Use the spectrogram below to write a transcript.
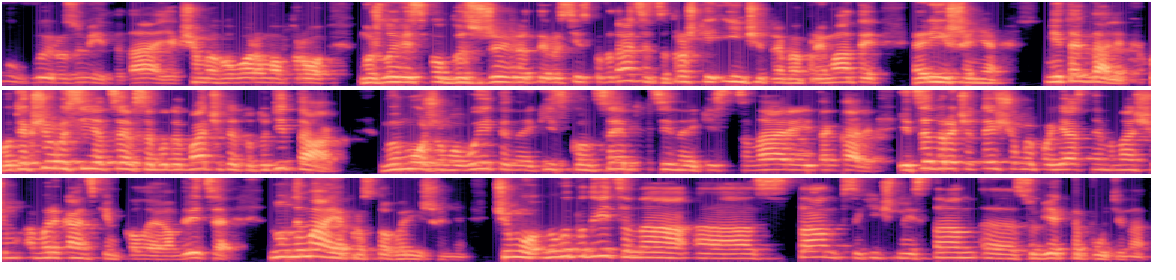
ну ви розумієте, да, якщо ми говоримо про можливість обезжирити Російську Федерацію, це трошки інші треба приймати рішення і так далі. От якщо Росія це все буде бачити, то тоді так. Ми можемо вийти на якісь концепції, на якісь сценарії і так далі. І це, до речі, те, що ми пояснюємо нашим американським колегам. Дивіться, ну немає простого рішення. Чому? Ну ви подивіться на а, стан, психічний стан е, суб'єкта Путіна.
